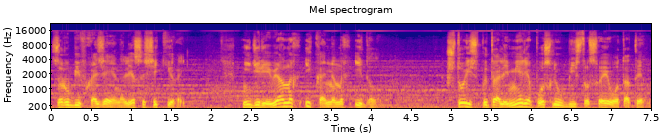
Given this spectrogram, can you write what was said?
зарубив хозяина леса секирой, не деревянных и каменных идолов. Что испытали Меря после убийства своего тотема?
